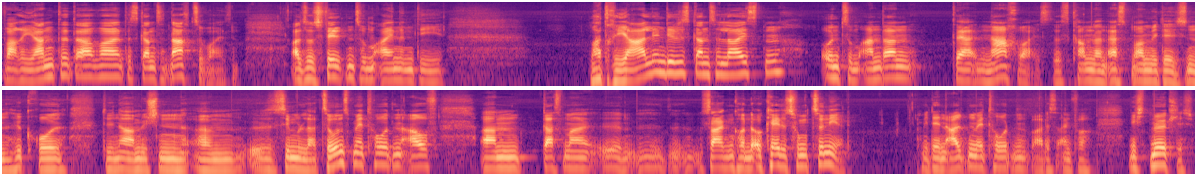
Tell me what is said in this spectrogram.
Variante da war, das Ganze nachzuweisen. Also es fehlten zum einen die Materialien, die das Ganze leisten und zum anderen der Nachweis. Das kam dann erstmal mit diesen hydrodynamischen ähm, Simulationsmethoden auf, ähm, dass man äh, sagen konnte, okay, das funktioniert. Mit den alten Methoden war das einfach nicht möglich.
